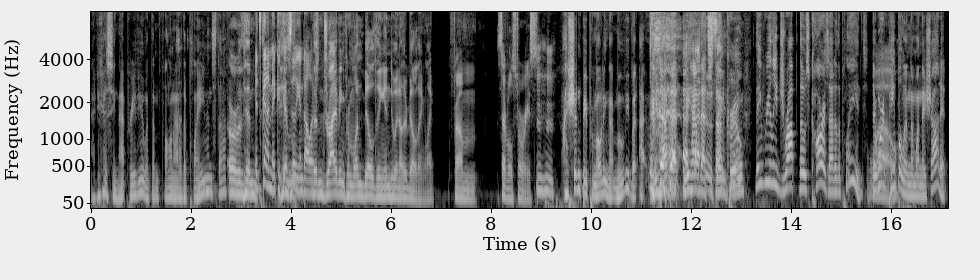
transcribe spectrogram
have you guys seen that preview with them falling out of the plane and stuff? or with him. It's gonna make a him- gazillion dollars. Them driving from one building into another building, like from several stories. Mm-hmm. I shouldn't be promoting that movie, but I, we have that we have that The stunt crew. crew? They really dropped those cars out of the planes. There weren't people in them when they shot it,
